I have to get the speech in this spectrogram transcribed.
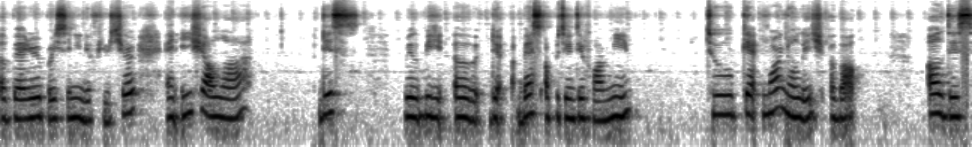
a better person in the future. And inshallah, this will be a, the best opportunity for me to get more knowledge about all this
